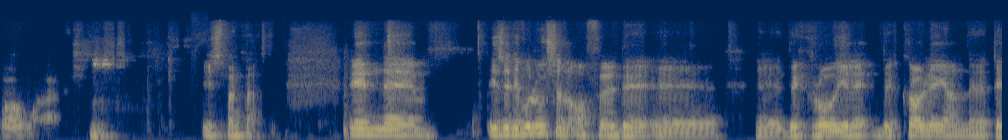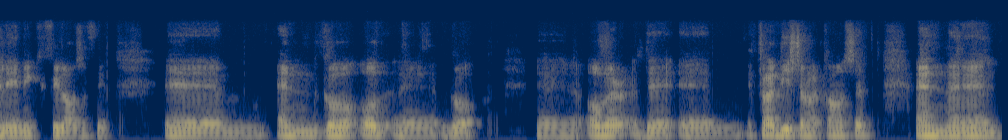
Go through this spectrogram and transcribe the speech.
Wow. It's fantastic, and um, is an evolution of uh, the uh, uh, the Crowley, the Crowleyan uh, Thelemic philosophy, um, and go uh, go uh, over the um, traditional concept and um,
